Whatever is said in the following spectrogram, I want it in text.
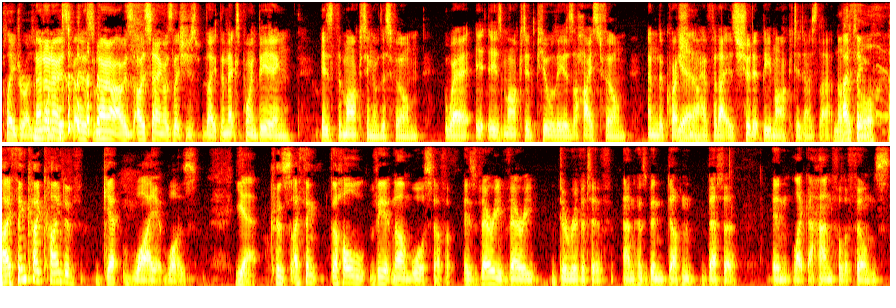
plagiarize. No, your no, no, point. it's, it's, no, no. I was, I was saying, I was literally just like the next point being is the marketing of this film, where it is marketed purely as a heist film, and the question Yeah. I have for that is, should it be marketed as that? Not I at think all. I think I kind of get why it was yeah, because I think the whole Vietnam War stuff is very, very derivative and has been done better in like a handful of films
